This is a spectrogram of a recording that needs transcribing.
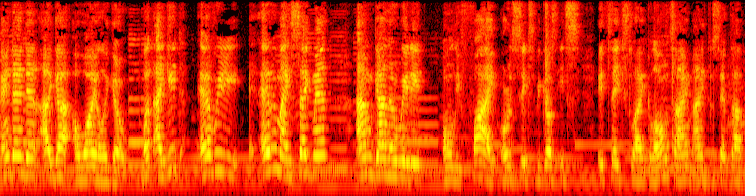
and then then I got a while ago. But I get every every my segment, I'm gonna read it only five or six because it's it takes like long time. I need to set up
